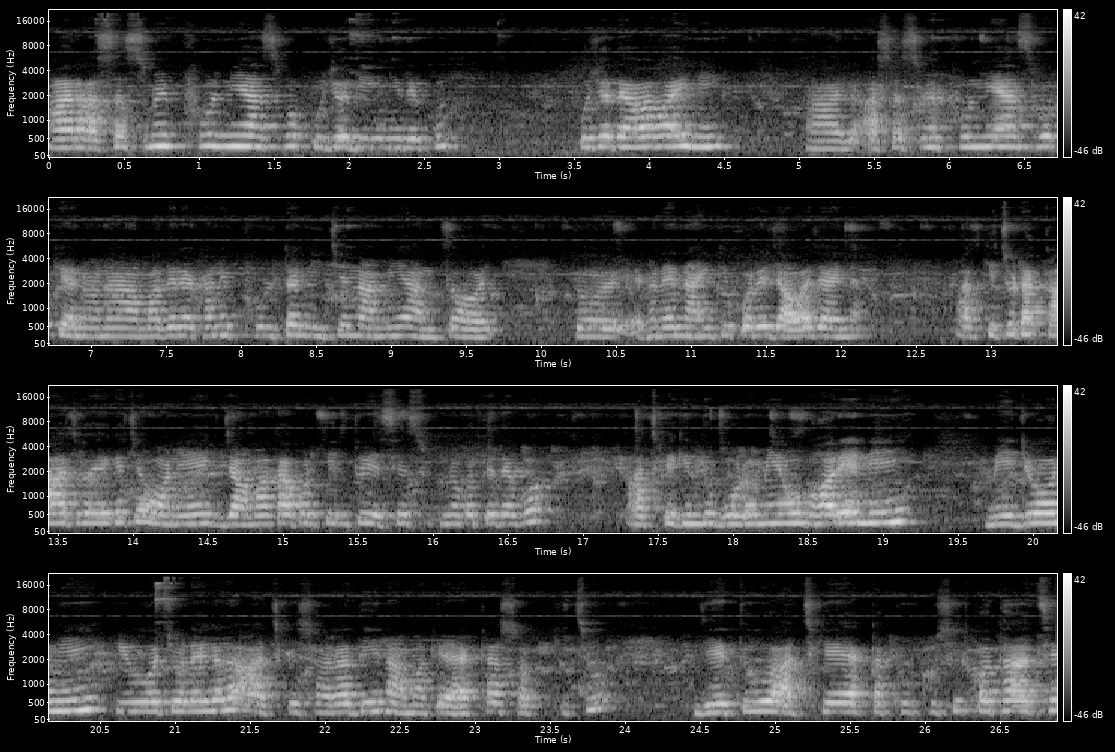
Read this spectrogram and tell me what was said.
আর আসার সময় ফুল নিয়ে আসব, পুজো দিইনি, দেখুন। পুজো দেওয়া হয়নি। আর আসার সময় ফুল নিয়ে আসব, কেননা আমাদের এখানে ফুলটা নিচে নামিয়ে আনতে হয়। তো এখানে নাইটি করে যাওয়া যায় না। আর কিছুটা কাজ হয়ে গেছে, অনেক জামা কাপড় কিন্তু এসে শুকনো করতে দেব। আজকে কিন্তু বড়ো মেয়েও ঘরে নেই, মেজও নেই পিউও চলে গেল। আজকে সারাদিন আমাকে একা সব কিছু যেহেতু আজকে একটা খুব খুশির কথা আছে,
